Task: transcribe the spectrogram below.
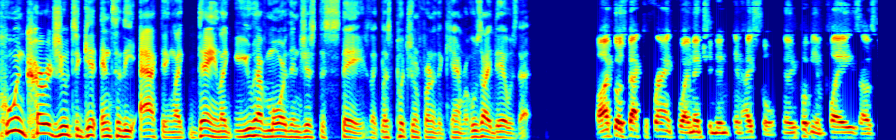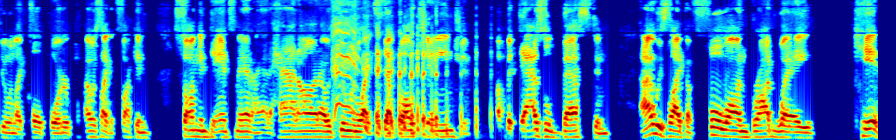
Who encouraged you to get into the acting? Like Dane, like you have more than just the stage. Like let's put you in front of the camera. Whose idea was that? Well, that goes back to Frank, who I mentioned in, in high school. You know, he put me in plays. I was doing like Cole Porter. I was like a fucking song and dance man. I had a hat on. I was doing like step ball change and a bedazzled vest. And I was like a full on Broadway kid,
